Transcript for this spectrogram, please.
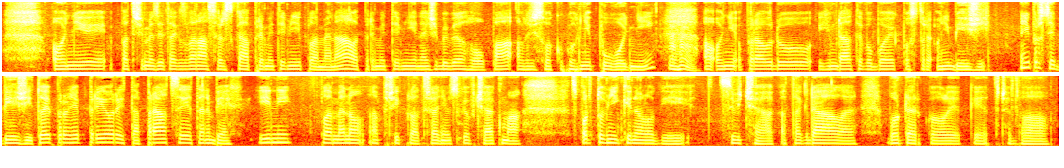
Oni patří mezi takzvaná severská primitivní plemena, ale primitivní ne, že by byl hloupá, ale že jsou jako hodně původní uh-huh. a oni opravdu jim dáte v obojek postroj, oni běží. Oni prostě běží, to je pro ně priorita. Práce je ten běh. Jiný plemeno, například třeba německý ovčák má sportovní kinologii, cvičák a tak dále, border collie, je třeba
